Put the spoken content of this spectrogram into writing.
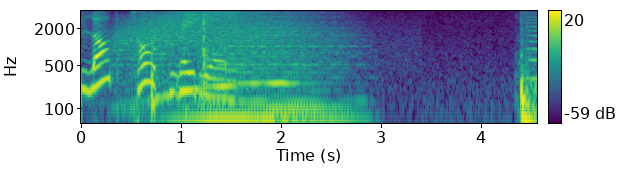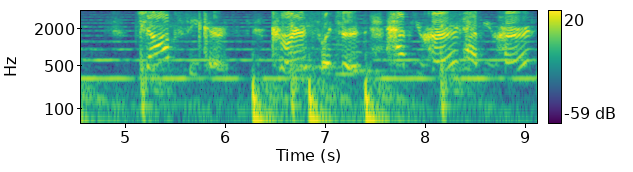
Blog Talk Radio. Job seekers, career switchers, have you heard? Have you heard?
